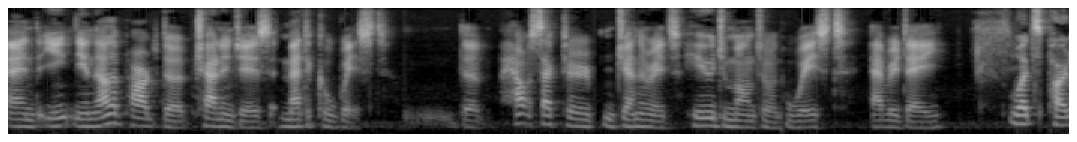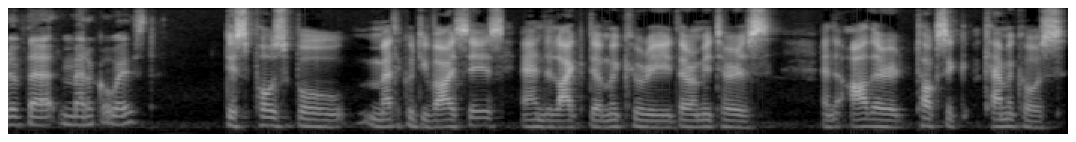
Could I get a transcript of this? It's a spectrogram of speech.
And in, in another part, the challenge is medical waste the health sector generates huge amount of waste every day. What's part of that medical waste? Disposable medical devices and like the mercury thermometers and other toxic chemicals.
